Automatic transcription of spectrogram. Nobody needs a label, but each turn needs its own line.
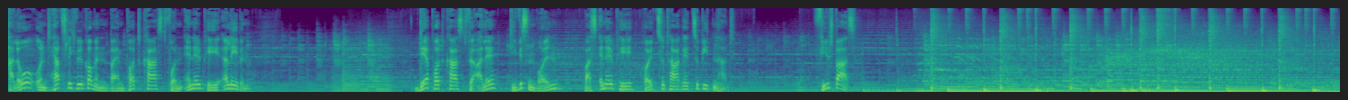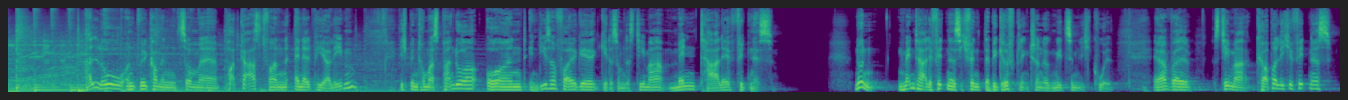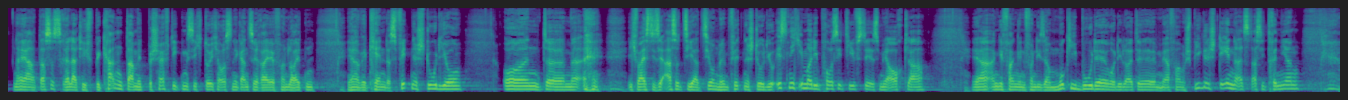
Hallo und herzlich willkommen beim Podcast von NLP Erleben. Der Podcast für alle, die wissen wollen, was NLP heutzutage zu bieten hat. Viel Spaß!
Hallo und willkommen zum äh, Podcast von NLP Erleben. Ich bin Thomas Pandur und in dieser Folge geht es um das Thema mentale Fitness. Nun, mentale Fitness, ich finde, der Begriff klingt schon irgendwie ziemlich cool. Ja, weil das Thema körperliche Fitness, naja, das ist relativ bekannt. Damit beschäftigen sich durchaus eine ganze Reihe von Leuten. Ja, wir kennen das Fitnessstudio. Und ähm, ich weiß, diese Assoziation mit dem Fitnessstudio ist nicht immer die positivste, ist mir auch klar. Ja, angefangen von dieser Muckibude, wo die Leute mehr vorm Spiegel stehen, als dass sie trainieren,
